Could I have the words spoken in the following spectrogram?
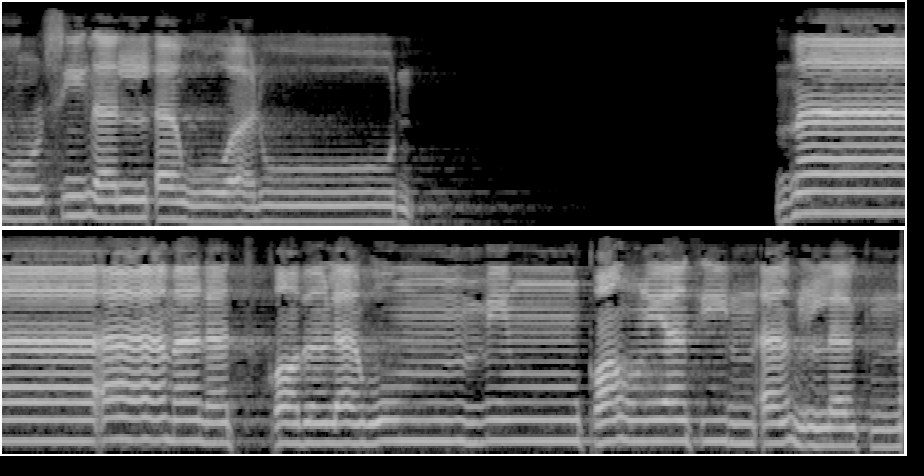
أرسل الأولون. ما آمنت قبلهم من قرية أهلكناها.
